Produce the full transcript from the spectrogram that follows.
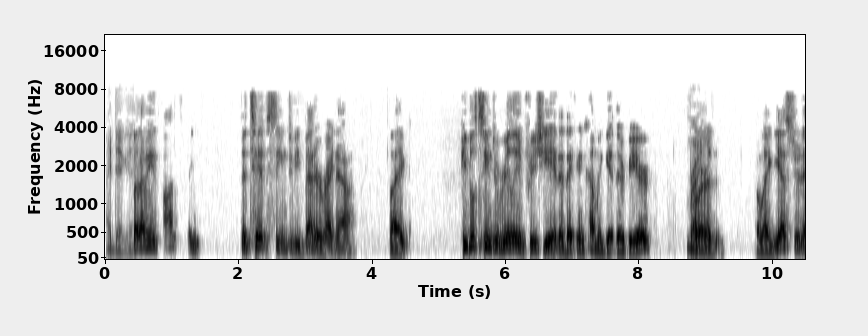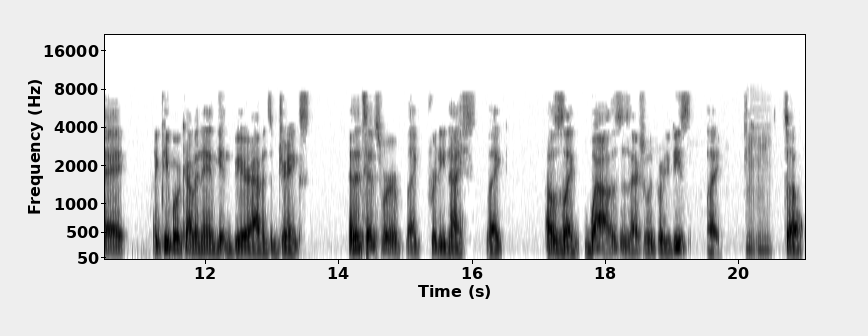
I dig it. But I mean, honestly, the tips seem to be better right now. Like, people seem to really appreciate that they can come and get their beer. right. Or, or like yesterday, like people were coming in, getting beer, having some drinks. And the tips were like pretty nice. Like, I was like, wow, this is actually pretty decent. Like, hmm so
